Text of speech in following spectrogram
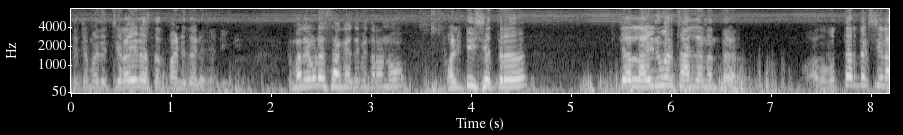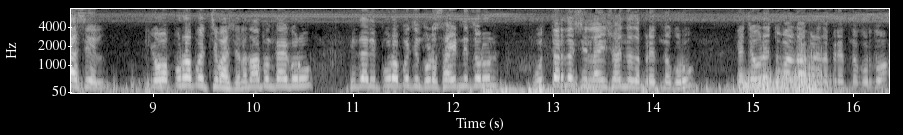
त्याच्यामध्ये चिराई नसतात पाणी जाण्यासाठी. तर मला एवढंच सांगायचं मित्रांनो फलटी क्षेत्र त्या लाईनवर चालल्यानंतर उत्तर दक्षिण असेल किंवा पूर्व पश्चिम असेल आता आपण काय करू? ही झाली पूर्व पश्चिम थोडं साईडने चलून उत्तर दक्षिण लाईन शोधण्याचा प्रयत्न करू. त्याच्यावरही तुम्हाला दाखवण्याचा प्रयत्न करतो.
